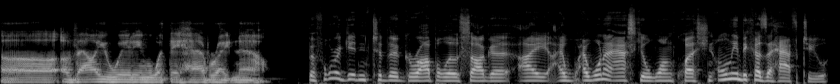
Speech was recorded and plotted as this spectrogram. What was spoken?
uh, evaluating what they have right now. Before we get into the Garoppolo saga, I I, I want to ask you one question, only because I have to.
